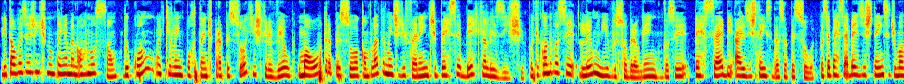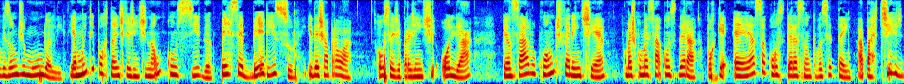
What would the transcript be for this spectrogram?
e talvez a gente não tenha a menor noção do quão aquilo é importante para a pessoa que escreveu, uma outra pessoa completamente diferente perceber que ela existe. Porque quando você lê um livro sobre alguém, você percebe a existência dessa pessoa. Você percebe a existência de uma visão de mundo ali. E é muito importante que a gente não consiga perceber isso e deixar para lá. Ou seja, para a gente olhar, pensar o quão diferente é mas começar a considerar, porque é essa consideração que você tem a partir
